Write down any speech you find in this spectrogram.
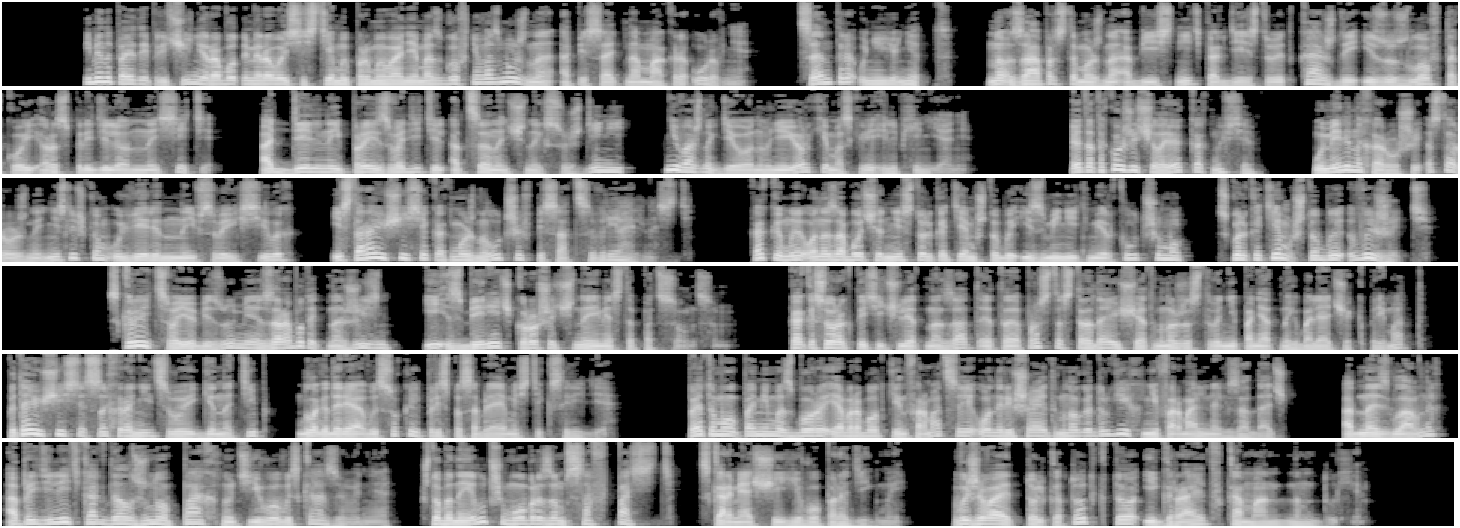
Именно по этой причине работу мировой системы промывания мозгов невозможно описать на макроуровне. Центра у нее нет, но запросто можно объяснить, как действует каждый из узлов такой распределенной сети. Отдельный производитель оценочных суждений, неважно где он, в Нью-Йорке, Москве или Пхеньяне. Это такой же человек, как мы все. Умеренно хороший, осторожный, не слишком уверенный в своих силах и старающийся как можно лучше вписаться в реальность. Как и мы, он озабочен не столько тем, чтобы изменить мир к лучшему, сколько тем, чтобы выжить. Скрыть свое безумие, заработать на жизнь и сберечь крошечное место под солнцем. Как и 40 тысяч лет назад, это просто страдающий от множества непонятных болячек примат, пытающийся сохранить свой генотип благодаря высокой приспособляемости к среде. Поэтому помимо сбора и обработки информации он решает много других неформальных задач, Одна из главных — определить, как должно пахнуть его высказывание, чтобы наилучшим образом совпасть с кормящей его парадигмой. Выживает только тот, кто играет в командном духе.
